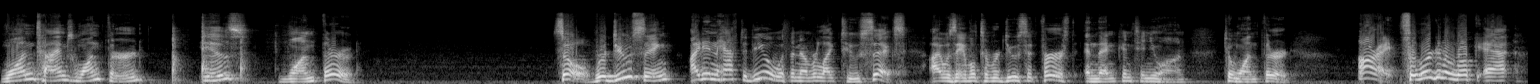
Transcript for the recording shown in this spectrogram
1 times 1 third is 1 third. So reducing, I didn't have to deal with a number like 2 6. I was able to reduce it first and then continue on to 1 third. All right, so we're going to look at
